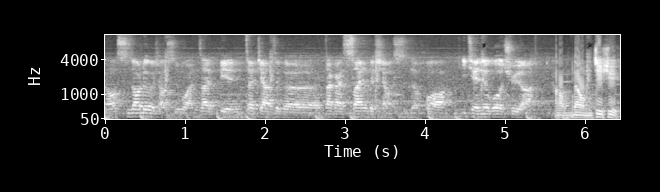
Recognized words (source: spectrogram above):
然后四到六个小时完再编，再加这个大概三个小时的话，一天就过去了。好，那我们继续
